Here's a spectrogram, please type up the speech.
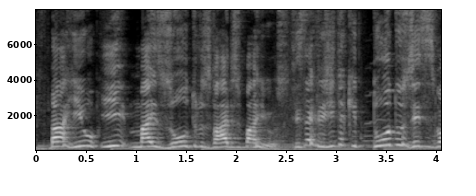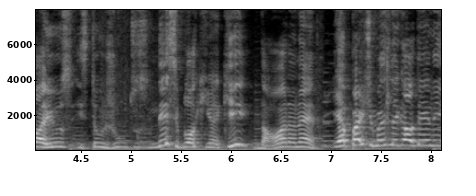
barril e mais outros vários barris. Vocês acreditam que todos esses barris estão juntos nesse bloquinho aqui? Da hora, né? E a parte mais legal dele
